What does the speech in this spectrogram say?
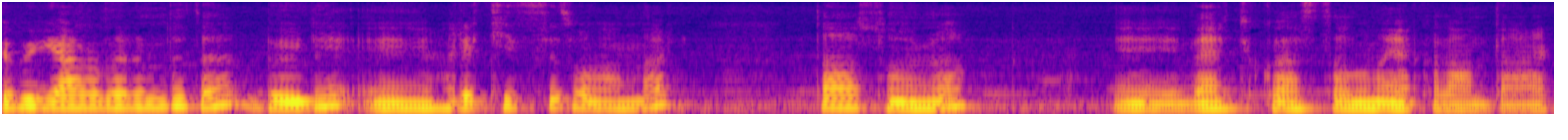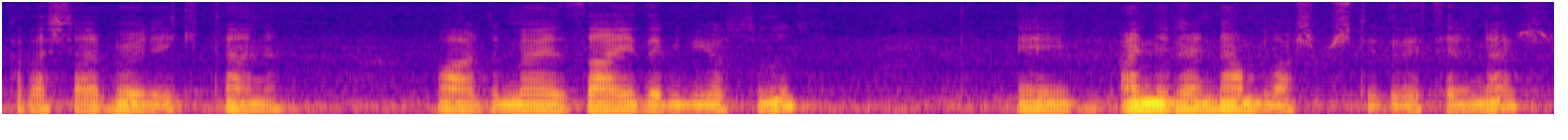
Öbür yavrularımda da böyle e, hareketsiz olanlar daha sonra e, vertigo hastalığına yakalandı arkadaşlar. Böyle iki tane vardı. Müezzayı da biliyorsunuz. E, annelerinden bulaşmış dedi veteriner.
